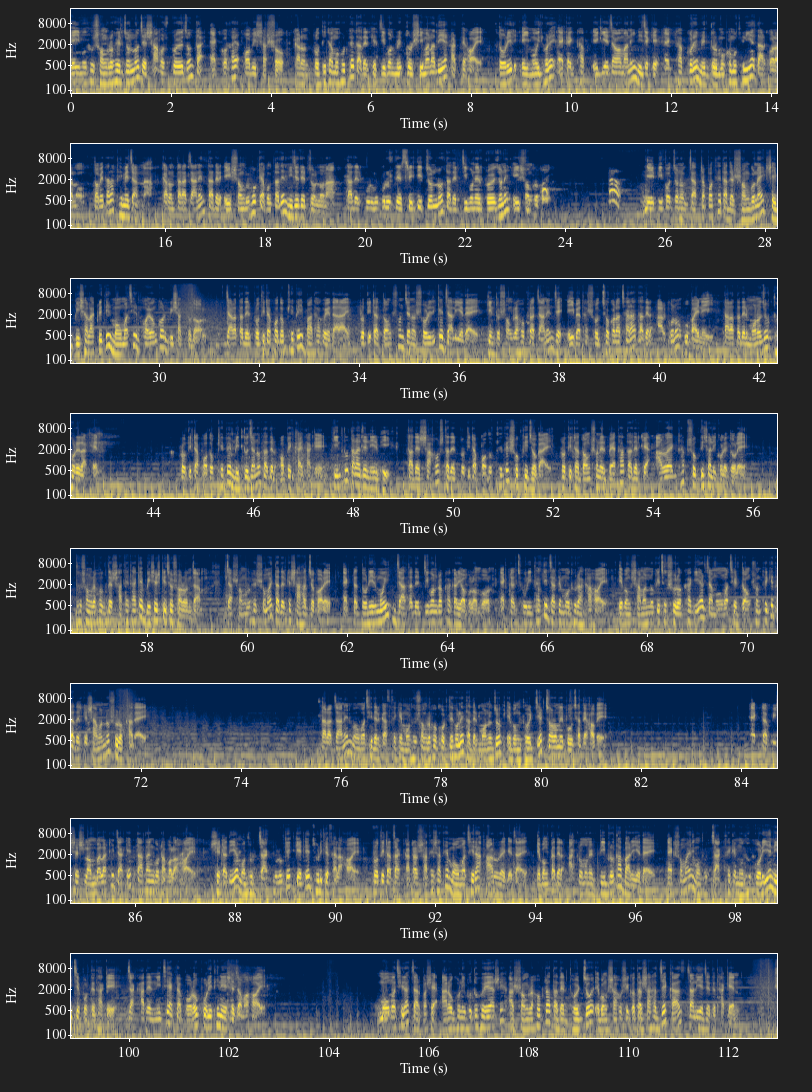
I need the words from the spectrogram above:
এই মধু সংগ্রহের জন্য যে সাহস প্রয়োজন তা এক কথায় অবিশ্বাস্য, কারণ প্রতিটা মুহূর্তে তাদেরকে জীবন মৃত্যুর সীমানা দিয়ে হাঁটতে হয়। তরির এই মই ধরে এক এক ধাপ এগিয়ে যাওয়া মানেই নিজেকে এক ধাপ করে মৃত্যুর মুখোমুখি নিয়ে দাঁড় করানো। তবে তারা থেমে যান না, কারণ তারা জানেন তাদের এই সংগ্রহ কেবল তাদের নিজেদের জন্য না, তাদের পূর্বপুরুষদের স্মৃতির জন্য তাদের জীবনের প্রয়োজনে এই সংগ্রহ এই বিপজ্জনক যাত্রাপথে তাদের সঙ্গ নেয় সেই বিশাল আকৃতির মৌমাছির ভয়ঙ্কর বিষাক্ত দল। যারা তাদের প্রতিটা পদক্ষেপেই বাধা হয়ে দাঁড়ায়। প্রতিটা দংশন যেন শরীরকে জ্বালিয়ে দেয়। কিন্তু সংগ্রাহকরা জানেন যে এই ব্যথা সহ্য করা ছাড়া তাদের আর কোনো উপায় নেই। তারা তাদের মনোযোগ ধরে রাখেন। প্রতিটা পদক্ষেপে মৃত্যু যেন তাদের অপেক্ষায় থাকে। কিন্তু তারা যে নির্ভীক, তাদের সাহস তাদের প্রতিটা পদক্ষেপে শক্তি যোগায়। প্রতিটা দংশনের ব্যথা তাদেরকে আরও এক ধাপ শক্তিশালী করে তোলে। মধু সংগ্রাহকদের সাথে থাকে বিশেষ কিছু সরঞ্জাম, যা সংগ্রহের সময় তাদেরকে সাহায্য করে। একটা দড়ির মই, যা তাদের জীবন রক্ষাকারী অবলম্বন। একটা ঝুড়ি থাকে, যাতে মধু রাখা হয়। এবং সামান্য কিছু সুরক্ষা গিয়ার, যা মৌমাছির দংশন থেকে তাদেরকে সামান্য সুরক্ষা দেয়। তারা জানেন মৌমাছিদের কাছ থেকে মধু সংগ্রহ করতে হলে তাদের মনোযোগ এবং ধৈর্যের চরমে পৌঁছাতে হবে। একটা বিশেষ লম্বা লাঠি যাকে তাতাঙ্গটা বলা হয়। সেটা দিয়ে মধুর চাকগুলোকে কেটে ঝুড়িতে ফেলা হয়। প্রতিটা চাক কাটার সাথে সাথে মৌমাছিরা আরও রেগে যায় এবং তাদের আক্রমণের তীব্রতা বাড়িয়ে দেয়। এক সময় মধুর চাক থেকে মধু গড়িয়ে নিচে পড়তে থাকে, যা খাদের নিচে একটা বড় পলিথিনে এসে জমা হয়। মৌমাছিরা চারপাশে আরও ঘনীভূত হয়ে আসে আর সংগ্রাহকরা তাদের ধৈর্য এবং সাহসিকতার সাহায্যে কাজ চালিয়ে যেতে থাকেন।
